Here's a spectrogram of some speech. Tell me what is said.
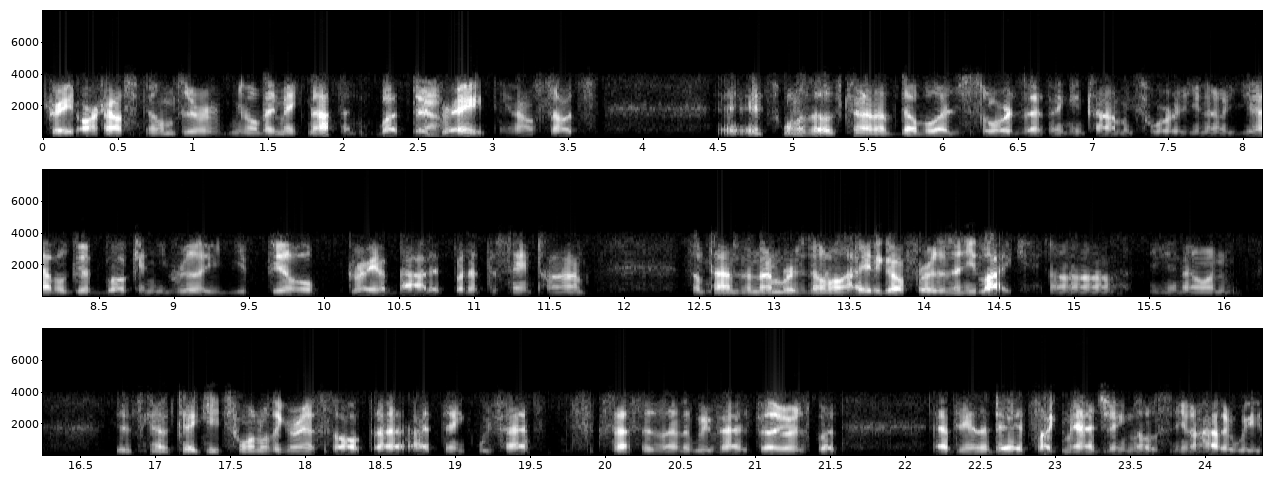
great art house films are you know they make nothing, but they're Yeah. great. You know, so it's it's one of those kind of double-edged swords I think in comics where you know you have a good book and you really you feel great about it, but at the same time, sometimes the numbers don't allow you to go further than you'd like. Uh, you know, and you just kind of take each one with a grain of salt. I, I think we've had successes, I think we've had failures, but at the end of the day, it's like managing those. You know, how do we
